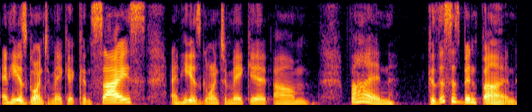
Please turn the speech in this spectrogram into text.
and He is going to make it concise, and He is going to make it um, fun. Because this has been fun.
